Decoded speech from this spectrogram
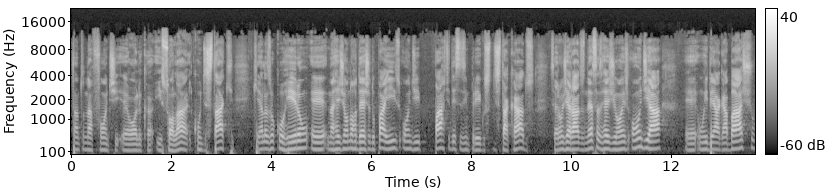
tanto na fonte eólica e solar, com destaque, que elas ocorreram é, na região nordeste do país, onde parte desses empregos destacados serão gerados nessas regiões onde há é, um IDH baixo,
